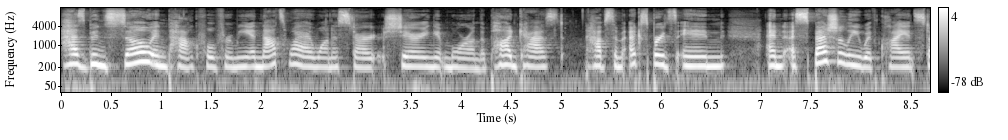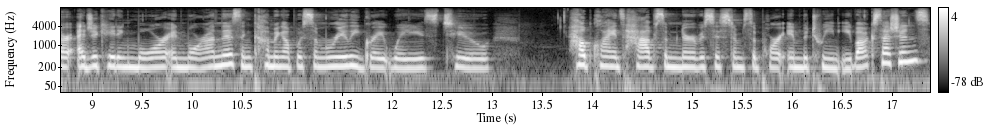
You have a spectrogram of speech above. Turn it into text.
has been so impactful for me. And that's why I want to start sharing it more on the podcast have some experts in and especially with clients start educating more and more on this and coming up with some really great ways to help clients have some nervous system support in between EVOX sessions.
